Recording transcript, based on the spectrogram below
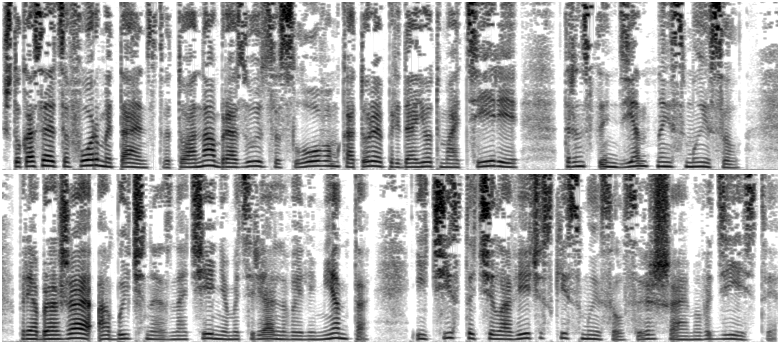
Что касается формы таинства, то она образуется словом, которое придает материи трансцендентный смысл, преображая обычное значение материального элемента и чисто человеческий смысл совершаемого действия.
